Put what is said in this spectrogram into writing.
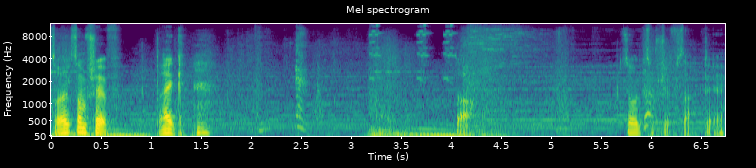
Zurück zum Schiff. Dreck. So. Zurück zum Schiff, sagte er.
